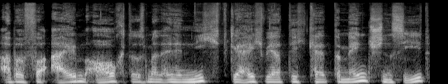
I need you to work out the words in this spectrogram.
aber vor allem auch, dass man eine Nicht-Gleichwertigkeit der Menschen sieht.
